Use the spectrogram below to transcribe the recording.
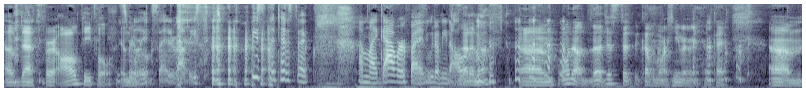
of death for all people He's in the really world. excited about these these statistics. I'm like, ah, we're fine. We don't need all Is that of them. enough? um, well, no, just a, a couple more. Humor me, okay? Um,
